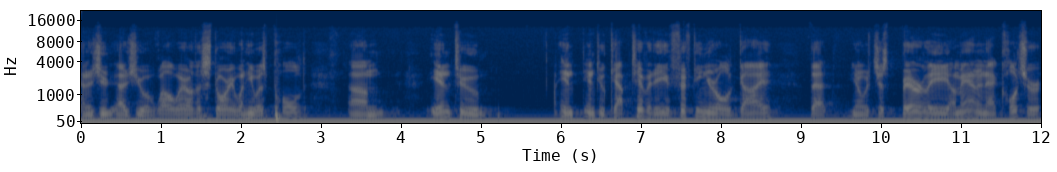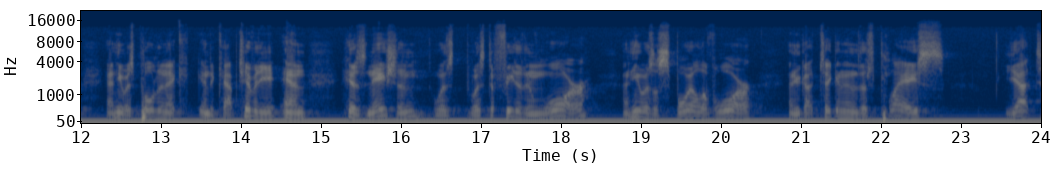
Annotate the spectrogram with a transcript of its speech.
And as, you, as you're well aware of the story, when he was pulled um, into, in, into captivity, a 15 year old guy that you know, was just barely a man in that culture, and he was pulled in, into captivity, and his nation was, was defeated in war, and he was a spoil of war, and he got taken into this place, yet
